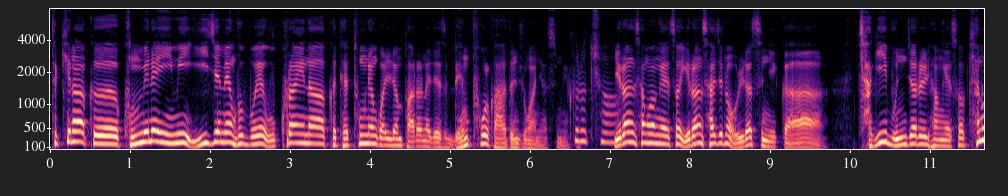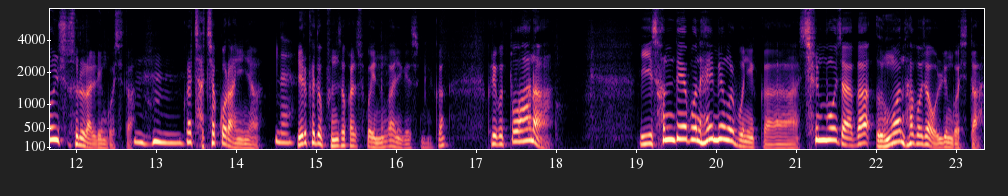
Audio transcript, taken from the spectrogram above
특히나 그 국민의힘이 이재명 후보의 우크라이나 그 대통령 관련 발언에 대해서 맹폭을 가하던 중 아니었습니까? 그렇죠. 이런 상황에서 이런 사진을 올렸으니까 자기 문제를 향해서 캐논 슛을 날린 것이다. 그래 자책골 아니냐. 네. 이렇게도 분석할 수가 있는 거 아니겠습니까? 그리고 또 하나 이 선대본 해명을 보니까 실무자가 응원하고자 올린 것이다.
